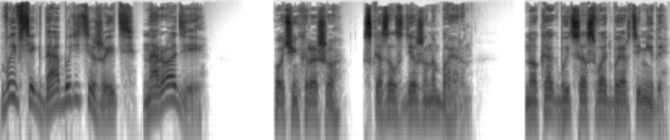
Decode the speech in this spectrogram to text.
вы всегда будете жить на Родии». «Очень хорошо», — сказал сдержанно Байрон. «Но как быть со свадьбой Артемиды?»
